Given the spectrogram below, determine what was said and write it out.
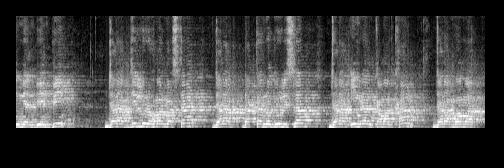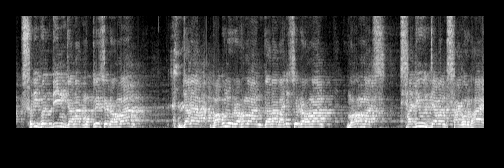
ইউনিয়ন বিএনপি। জনাব জিল্লুর রহমান মাস্টার, জনাব ডাক্তার নজরুল ইসলাম, জনাব ইমরান কামাল খান, জনাব মোহাম্মদ শরীফুদ্দিন, জনাব মুখলিসুর রহমান, জনাব বাবুলুর রহমান, জনাব আনিসুর রহমান, মোহাম্মদ সাদিউজ্জামান সাগর ভাই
